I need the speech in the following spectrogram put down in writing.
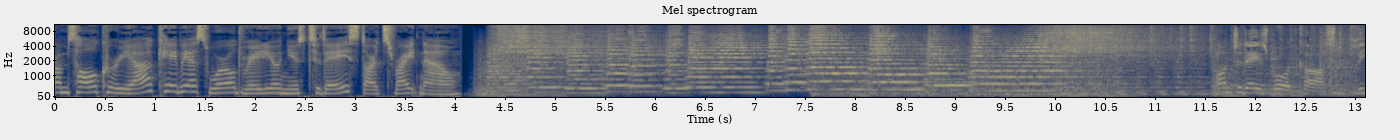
From Seoul, Korea, KBS World Radio News Today starts right now. On today's broadcast, the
